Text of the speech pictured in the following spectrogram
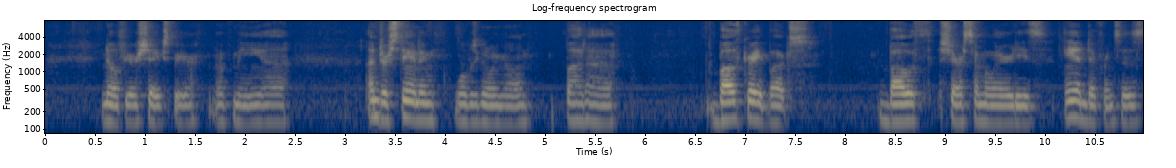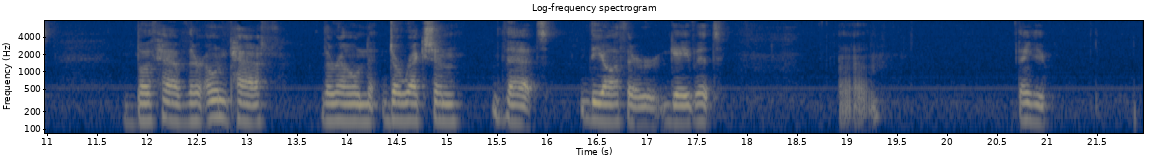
No Fear Shakespeare of me uh, understanding what was going on. But uh, both great books, both share similarities and differences both have their own path, their own direction that the author gave it. Um, thank you.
